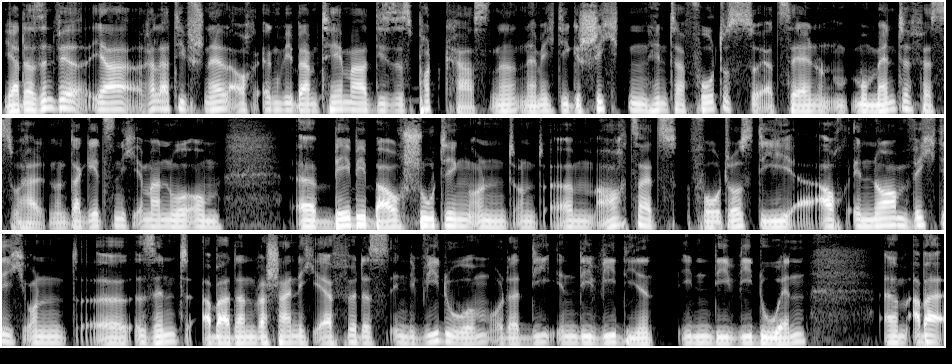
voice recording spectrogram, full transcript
Ja, da sind wir ja relativ schnell auch irgendwie beim Thema dieses Podcasts, ne? nämlich die Geschichten hinter Fotos zu erzählen und Momente festzuhalten. Und da geht's nicht immer nur um äh, Babybauch-Shooting und, und ähm, Hochzeitsfotos, die auch enorm wichtig und äh, sind, aber dann wahrscheinlich eher für das Individuum oder die Individuen, Individuen. Ähm, aber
